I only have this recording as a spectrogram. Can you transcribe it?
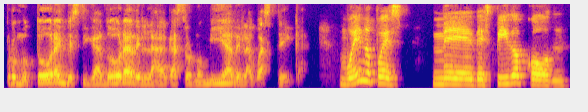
promotora, investigadora de la gastronomía de la Huasteca? Bueno, pues me despido con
